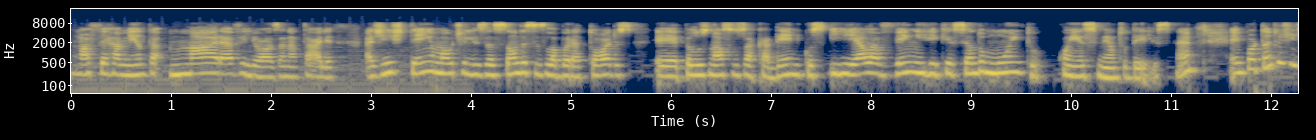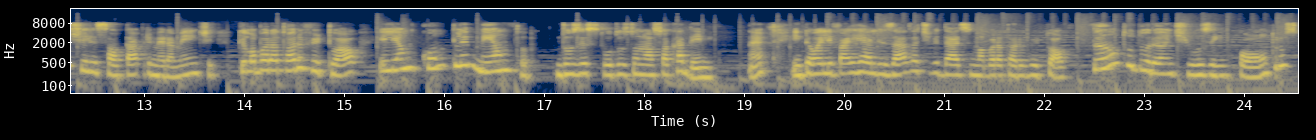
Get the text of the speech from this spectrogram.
uma ferramenta maravilhosa, Natália. A gente tem uma utilização desses laboratórios é, pelos nossos acadêmicos e ela vem enriquecendo muito o conhecimento deles, né? É importante a gente ressaltar, primeiramente, que o laboratório virtual ele é um complemento dos estudos do nosso acadêmico. Né? Então, ele vai realizar as atividades no laboratório virtual tanto durante os encontros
